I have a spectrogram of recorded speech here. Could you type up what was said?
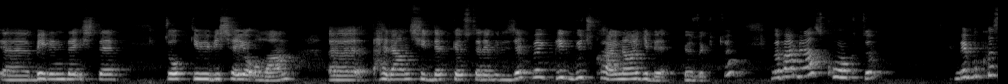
e, belinde işte job gibi bir şey olan, e, her an şiddet gösterebilecek ve bir güç kaynağı gibi gözüktü. Ve ben biraz korktum. Ve bu kız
